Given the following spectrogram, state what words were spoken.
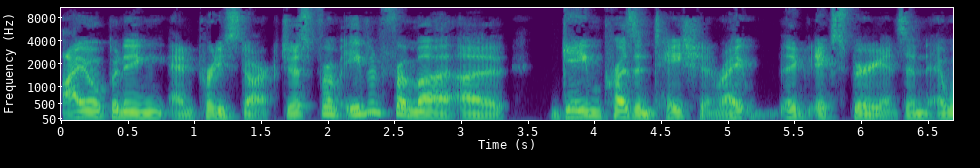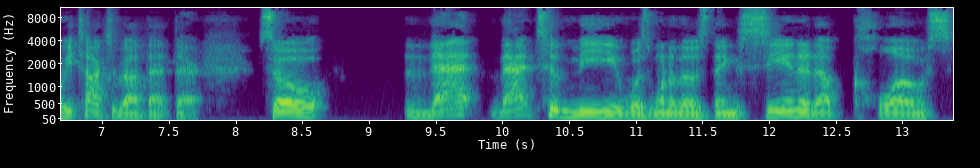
eye opening and pretty stark, just from even from a, a game presentation, right? experience. And, and we talked about that there. So that that to me was one of those things seeing it up close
